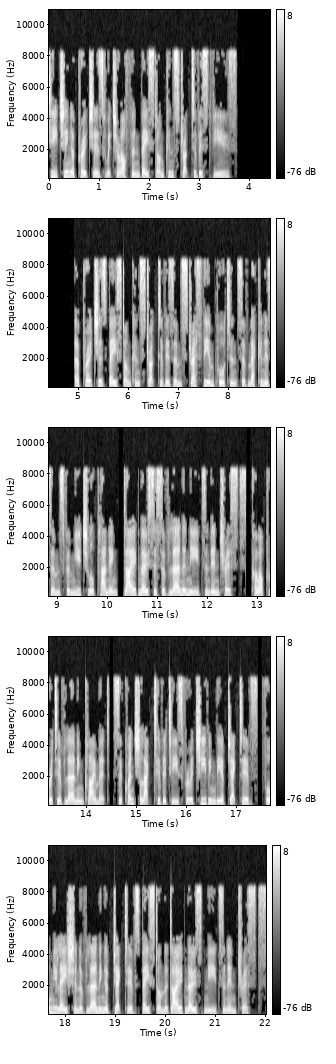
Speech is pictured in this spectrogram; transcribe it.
teaching approaches which are often based on constructivist views. Approaches based on constructivism stress the importance of mechanisms for mutual planning, diagnosis of learner needs and interests, cooperative learning climate, sequential activities for achieving the objectives, formulation of learning objectives based on the diagnosed needs and interests.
